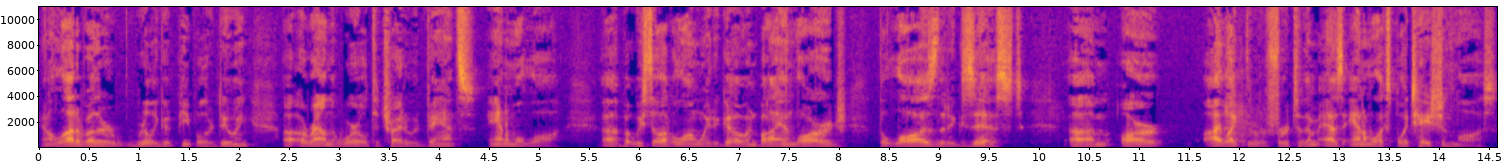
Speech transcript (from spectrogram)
and a lot of other really good people are doing uh, around the world to try to advance animal law. Uh, but we still have a long way to go. And by and large, the laws that exist um, are, I like to refer to them as animal exploitation laws,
